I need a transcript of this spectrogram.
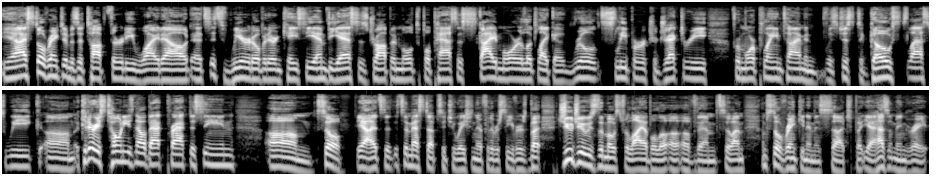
Yeah, I still ranked him as a top 30 wideout. It's it's weird over there in KC. MVS is dropping multiple passes. Sky Moore looked like a real sleeper trajectory for more playing time and was just a ghost last week. Um, Kadarius Toney's now back practicing. Um, so yeah, it's a, it's a messed up situation there for the receivers. But Juju is the most reliable of, of them, so I'm I'm still ranking him as such. But yeah, it hasn't been great.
